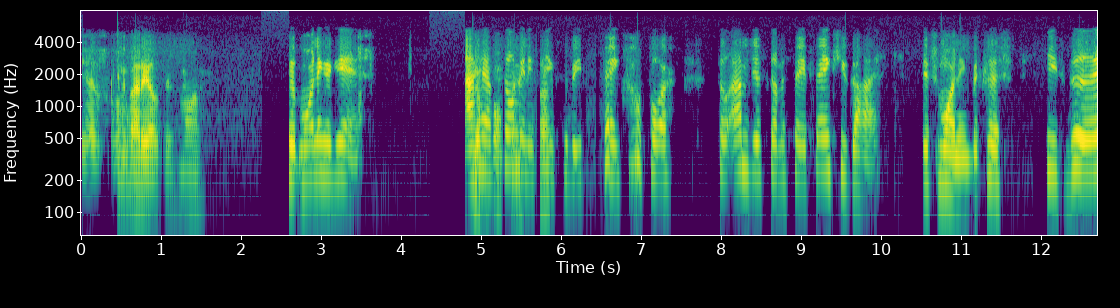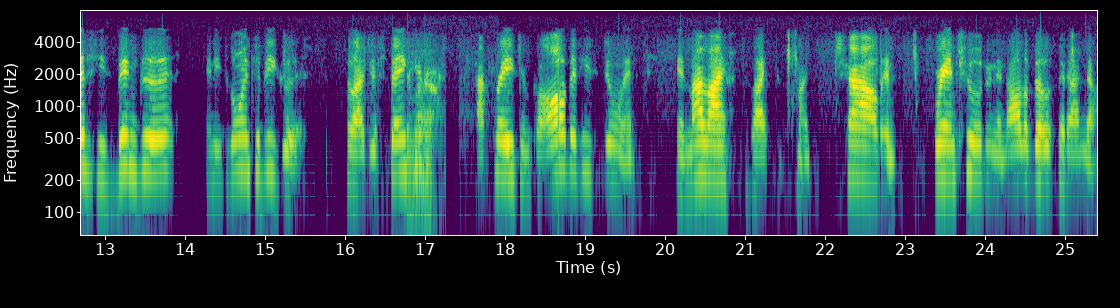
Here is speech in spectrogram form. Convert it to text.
Yes, Lord. Anybody else this morning? Good morning again. I have so many things to be thankful for. So I'm just going to say thank you, God, this morning because He's good, He's been good, and He's going to be good. So I just thank Amen. Him. I praise Him for all that He's doing in my life, like my child and grandchildren, and all of those that I know.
